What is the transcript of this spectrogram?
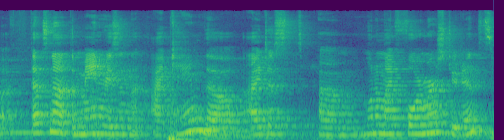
But that's not the main reason I came, though. I just um, one of my former students.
